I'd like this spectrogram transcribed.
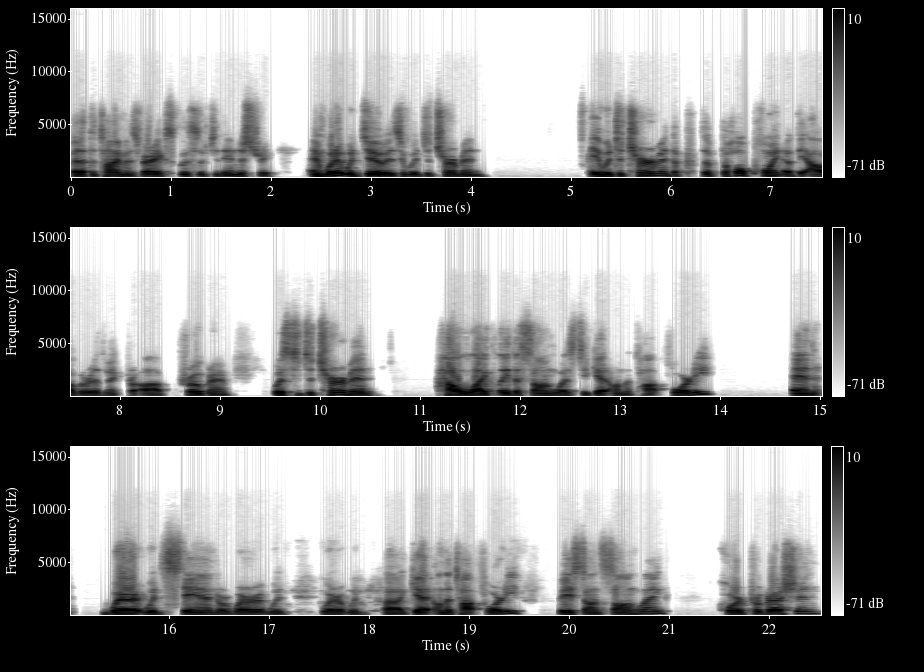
but at the time it was very exclusive to the industry. And what it would do is it would determine, it would determine the, the, the whole point of the algorithmic uh, program was to determine how likely the song was to get on the top 40 and where it would stand or where it would where it would uh, get on the top 40 based on song length chord progression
